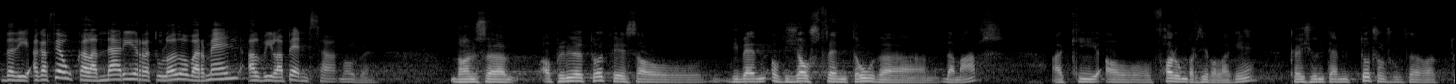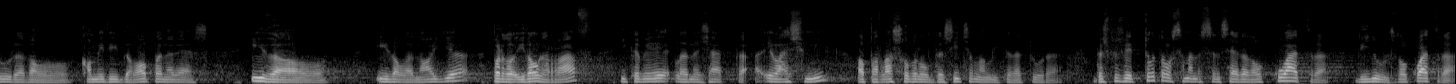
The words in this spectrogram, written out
de dir, agafeu calendari, retolador vermell, el Vilapensa. Molt bé. Doncs eh, el primer de tot és el, divend, el dijous 31 de, de març, aquí al Fòrum Verger Balaguer, que ajuntem tots els grups de lectura del, com he dit, de l'Alt Penedès i, del, i de la Noia, perdó, i del Garraf, i que ve la Nejat Elashmi a parlar sobre el desig en la literatura. Després ve tota la setmana sencera del 4, dilluns, del 4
